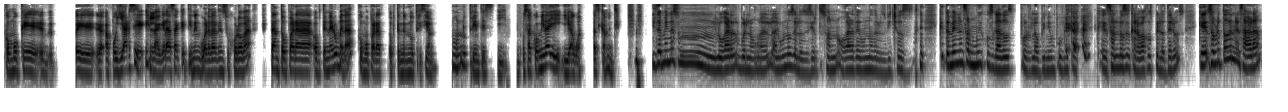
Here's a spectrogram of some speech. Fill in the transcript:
como que eh, eh, apoyarse en la grasa que tienen guardada en su joroba, tanto para obtener humedad como para obtener nutrición, ¿no? nutrientes y, o sea, comida y agua básicamente. Y también es un lugar, bueno, algunos de los desiertos son hogar de uno de los bichos que también son muy juzgados por la opinión pública, que son los escarabajos peloteros, que sobre todo en el Sahara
